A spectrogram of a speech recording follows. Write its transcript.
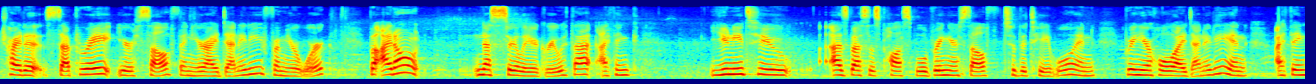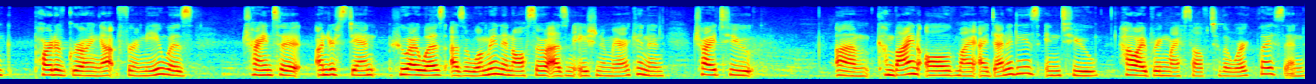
try to separate yourself and your identity from your work, but I don't necessarily agree with that. I think you need to, as best as possible, bring yourself to the table and bring your whole identity. And I think part of growing up for me was trying to understand who I was as a woman and also as an Asian American and try to um, combine all of my identities into how I bring myself to the workplace. And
